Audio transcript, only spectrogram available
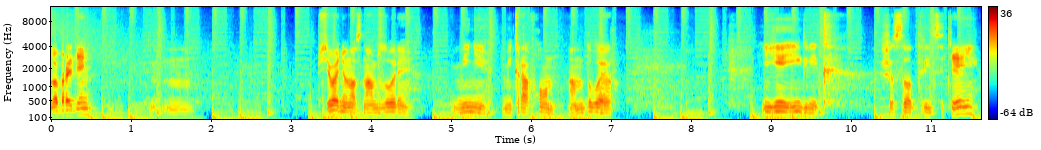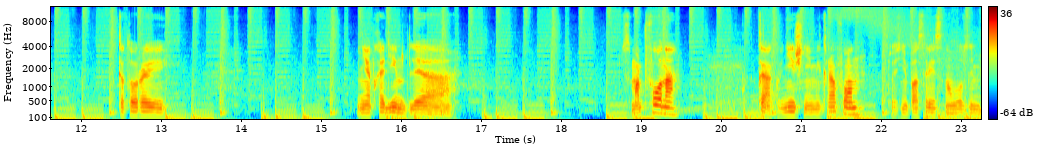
добрый день! Сегодня у нас на обзоре мини-микрофон Andwear EY630A, который необходим для смартфона, как внешний микрофон, то есть непосредственно возле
